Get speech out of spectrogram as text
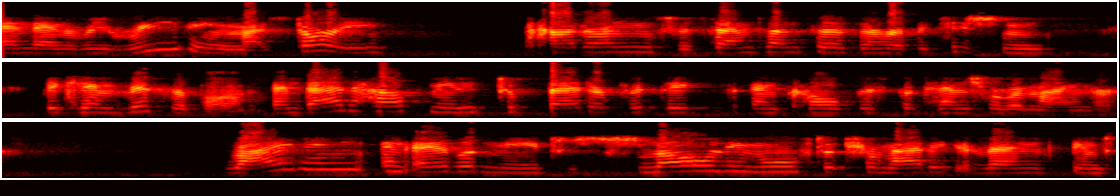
and then rereading my story, patterns, resemblances, and repetitions became visible, and that helped me to better predict and cope with potential reminders. Writing enabled me to slowly move the traumatic event into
